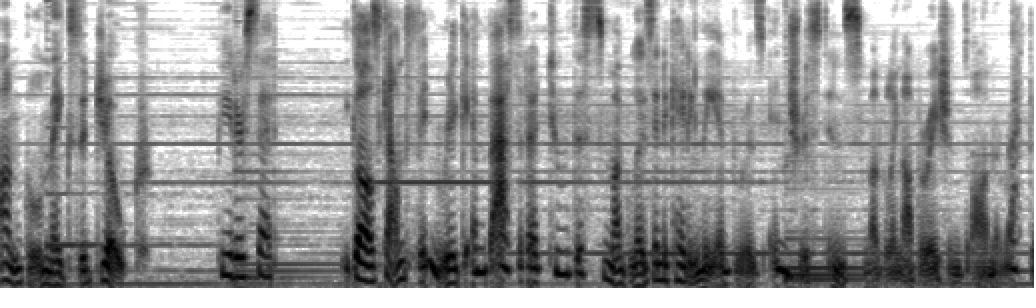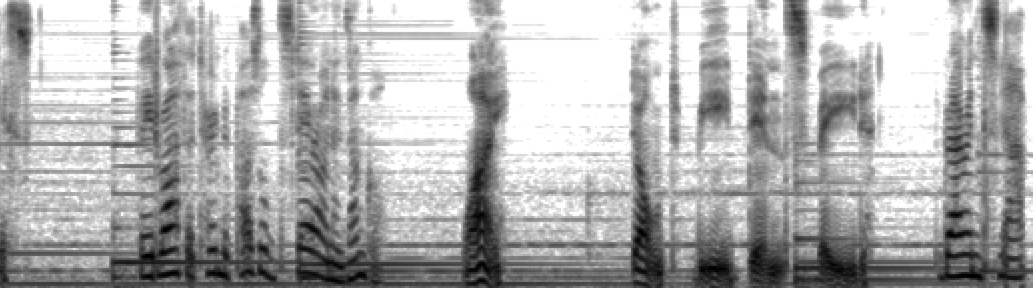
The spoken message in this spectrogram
uncle makes a joke, Piter said. He calls Count Fenring ambassador to the smugglers, indicating the Emperor's interest in smuggling operations on Arrakis. Feyd-Rautha turned a puzzled stare on his uncle. Why? Don't be dense, Feyd. The Baron snapped.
